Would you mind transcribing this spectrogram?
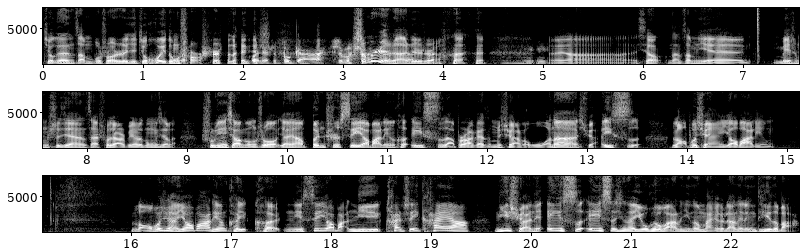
就跟咱们不说，人家就会动手似的，关键是不敢，是吧？什么人啊，这是？哎呀，行，那咱们也没什么时间再说点别的东西了。书信小耿说：“杨洋，奔驰 C 幺八零和 A 四啊，不知道该怎么选了。我呢选 A 四，老婆选幺八零。老婆选幺八零可以，可你 C 幺八，你看谁开呀？你选那 A 四，A 四现在优惠完了，你能买个两点零 T 的吧？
